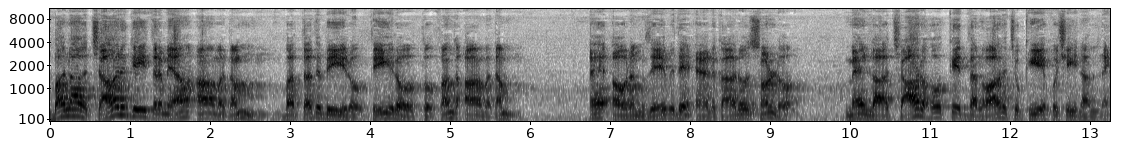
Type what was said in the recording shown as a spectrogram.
ਬਲਾ ਚਾਰ ਗਈ ਦਰਮਿਆ ਆਮਦਮ ਬਤਦਬੀਰੋ ਤੀਰੋ ਤੁਫੰਗ ਆਮਦਮ। ਐ ਔਰੰਗਜ਼ੇਬ ਦੇ ਐਲਕਾਰੋ ਸੁਣ ਲੋ ਮੈਂ ਲਾਚਾਰ ਹੋ ਕੇ ਤਲਵਾਰ ਚੁੱਕੀਏ, ਖੁਸ਼ੀ ਨਾਲ ਨਹੀਂ।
